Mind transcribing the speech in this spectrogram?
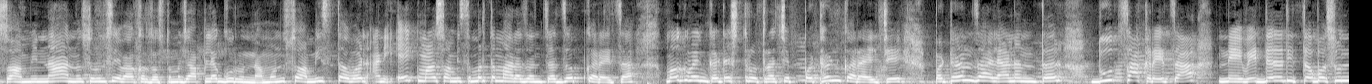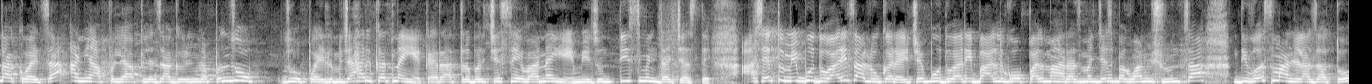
स्वामींना अनुसरून सेवा करत असतो. म्हणजे आपल्या गुरूंना. म्हणून स्वामी स्तवन आणि एक माळ स्वामी समर्थ महाराजांचा जप करायचा. मग व्यंकटेश स्तोत्राचे पठण करायचे. पठण झाल्यानंतर दूध साखरेचा नैवेद्य तिथं बसून दाखवायचा आणि आपल्या आपल्या जागेवर येऊन आपण झोप झोपायला म्हणजे हरकत नाही आहे काय रात्रभरची सेवा नाही आहे मेजून तीस मिनिटाची असते. असे तुम्ही बुधवारी चालू करायचे. बुधवारी बाल गोपाल महाराज म्हणजेच भगवान विष्णूंचा दिवस मानला जातो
